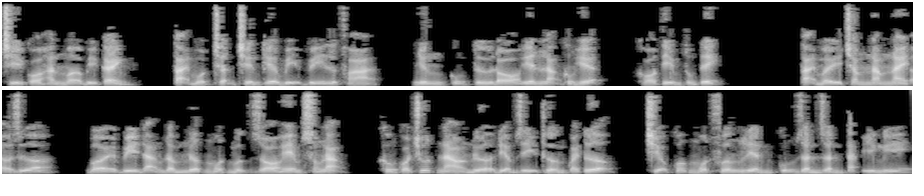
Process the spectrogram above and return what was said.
Chỉ có hắn mở bí cảnh, tại một trận chiến kia bị vĩ lực phá, nhưng cũng từ đó yên lặng không hiện, khó tìm tung tích tại mấy trăm năm nay ở giữa, bởi vì đã đầm nước một mực gió êm sóng lặng, không có chút nào nửa điểm dị thường quái tượng, triệu quốc một phương liền cũng dần dần tắt ý nghĩ,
